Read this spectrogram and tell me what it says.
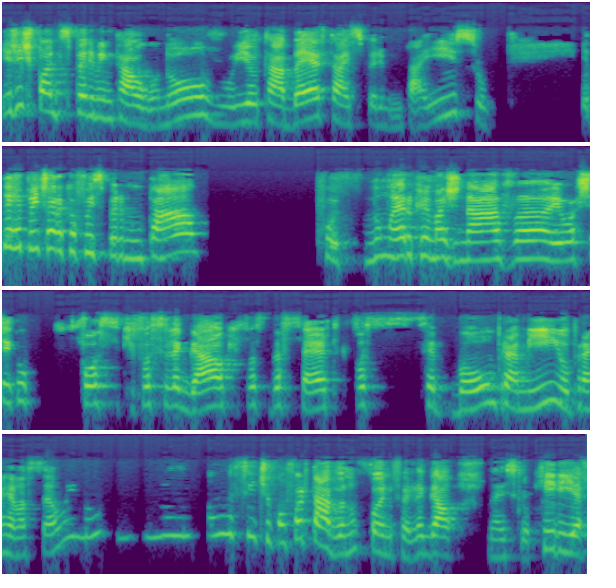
E a gente pode experimentar algo novo, e eu estar aberta a experimentar isso, e de repente, a hora que eu fui experimentar, não era o que eu imaginava, eu achei que eu fosse, que fosse legal, que fosse dar certo, que fosse ser bom para mim ou para a relação e não, não, não, me senti confortável. Não foi, não foi legal, não é isso que eu queria.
